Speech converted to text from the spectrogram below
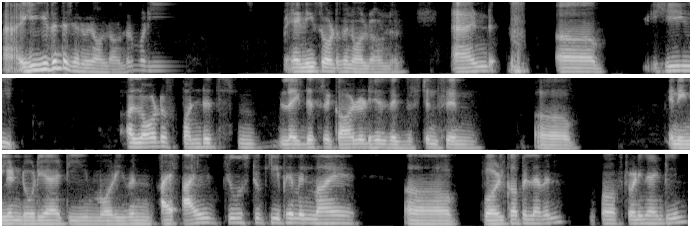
Uh, he isn't a genuine all rounder, but he any sort of an all rounder. And uh, he, a lot of pundits like disregarded his existence in uh, in England ODI team, or even I, I choose to keep him in my uh, World Cup 11 of 2019.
